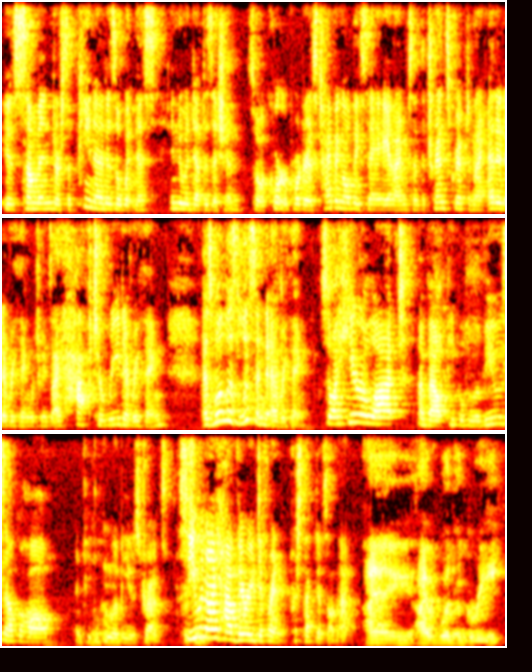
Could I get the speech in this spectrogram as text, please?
is summoned or subpoenaed as a witness into a deposition. So a court reporter is typing all they say, and I'm sent the transcript, and I edit everything, which means I have to read everything as well as listen to everything. So I hear a lot about people who abuse alcohol and people who Mhm. abuse drugs. So For you and I have very different perspectives on that. I I would agree.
